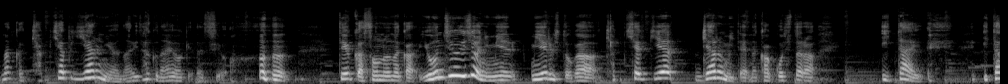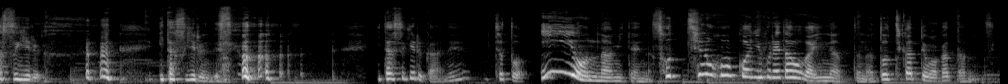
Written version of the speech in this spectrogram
なんかキャピキャピギャルにはなりたくないわけですよ。っていうかそのなんか40以上に見える見える人がキャピキャピギャルみたいな格好したら痛い。痛すぎる。痛すぎるんですよ。痛すぎるからね。ちょっといい女みたいな。そっちの方向に触れた方がいいなっていうのはどっちかって分かったんですよ。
